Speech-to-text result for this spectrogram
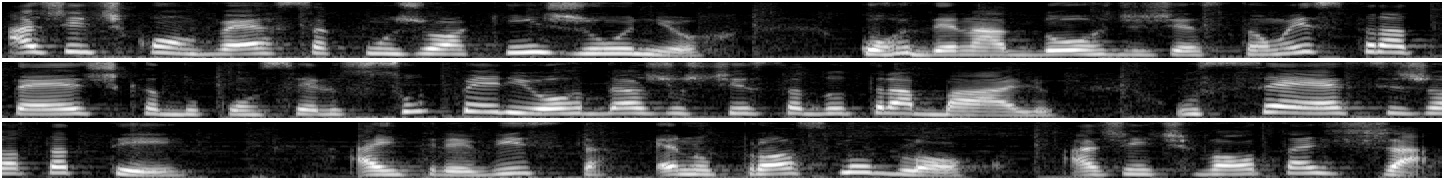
a gente conversa com Joaquim Júnior, coordenador de gestão estratégica do Conselho Superior da Justiça do Trabalho, o CSJT. A entrevista é no próximo bloco. A gente volta já.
